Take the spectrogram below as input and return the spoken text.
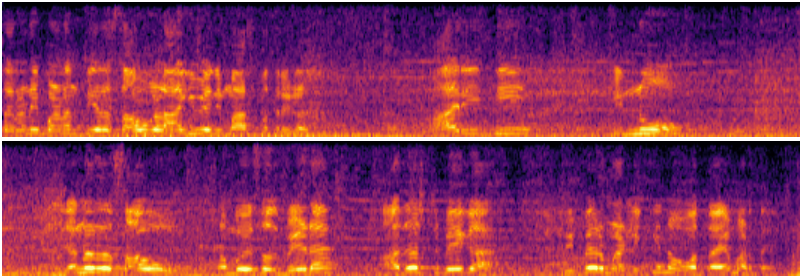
ಸರಣಿ ಬಾಣಂತಿಯರ ಸಾವುಗಳಾಗಿವೆ ನಿಮ್ಮ ಆಸ್ಪತ್ರೆಗಳು. ಆ ರೀತಿ ಇನ್ನೂ ಜನರ ಸಾವು ಸಂಭವಿಸೋದು ಬೇಡ. ಆದಷ್ಟು ಬೇಗ ಇದು ಪ್ರಿಪೇರ್ ಮಾಡಲಿಕ್ಕೆ ನಾವು ಒತ್ತಾಯ ಮಾಡ್ತಾ ಇದ್ದೀವಿ.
